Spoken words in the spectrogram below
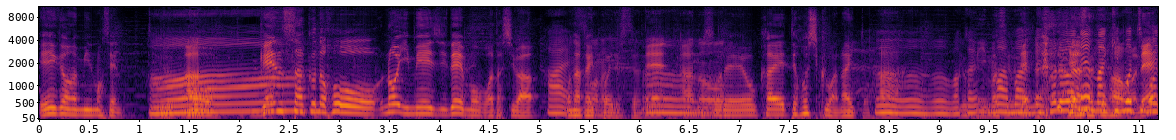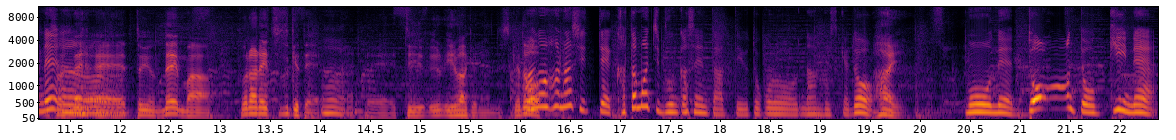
映画は見ませんっていうあー。原作の方のイメージでもう私ははい。お腹いっぱいですよね、うんあのそれを変えてほしくはないと。うんうんうん。わかよく言るまあいますよね。まあね。それはねまあ気持ちもね。ね、うんうん。えーというんでまあ振られ続けて、うん。えーっていういるわけなんですけあのど話って片町文化センターっていうところなんですけどはい。もうねドーンと大きいね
